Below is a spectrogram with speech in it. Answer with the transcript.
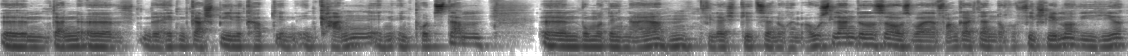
Ähm, dann, äh, wir hätten Gastspiele gehabt in, in Cannes, in, in Potsdam, ähm, wo man denkt, naja, hm, vielleicht geht's ja noch im Ausland oder so. Es war ja Frankreich dann noch viel schlimmer wie hier.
